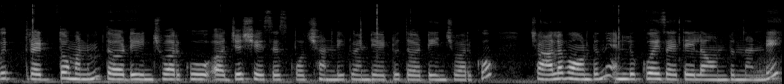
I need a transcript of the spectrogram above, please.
విత్ థ్రెడ్తో మనం థర్టీ ఇంచ్ వరకు అడ్జస్ట్ చేసేసుకోవచ్చు అండి twenty eight to thirty inch వరకు. చాలా బాగుంటుంది. అండ్ లుక్ వైజ్ అయితే ఇలా ఉంటుందండి.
